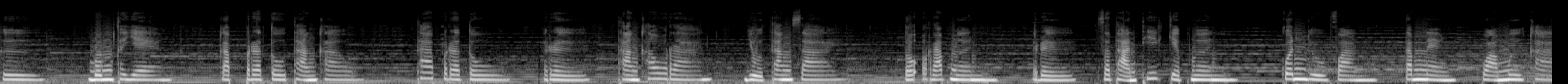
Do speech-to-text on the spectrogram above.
คือมุมทะแยง กับประตูทางเข้า ถ้าประตู หรือทางเข้าร้าน อยู่ทางซ้าย โต๊ะรับเงิน หรือสถานที่เก็บเงินควรอยู่ฝั่งตำแหน่งขวามือค่ะ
